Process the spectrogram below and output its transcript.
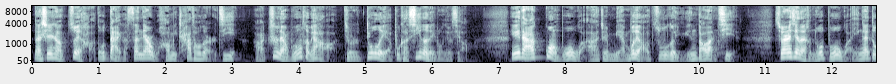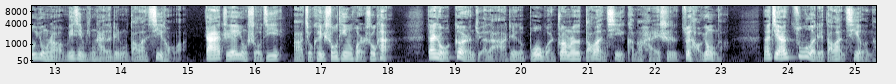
那身上最好都带个三点五毫米插头的耳机啊，质量不用特别好，就是丢了也不可惜的那种就行。因为大家逛博物馆啊，这免不了租个语音导览器。虽然现在很多博物馆应该都用上微信平台的这种导览系统了，大家直接用手机啊就可以收听或者收看。但是我个人觉得啊，这个博物馆专门的导览器可能还是最好用的。那既然租了这导览器了呢，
